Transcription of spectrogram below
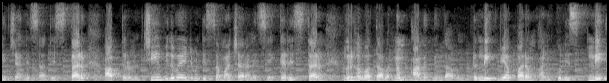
విజయాన్ని సాధిస్తారు. ఆప్తుల నుంచి విలువైనటువంటి సమాచారాన్ని సేకరిస్తారు. గృహ వాతావరణం ఆనందంగా ఉంటుంది. వ్యాపారం అనుకూలిస్తుంది.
